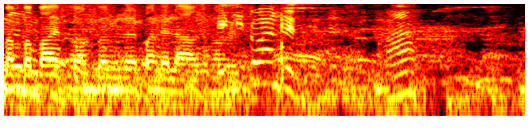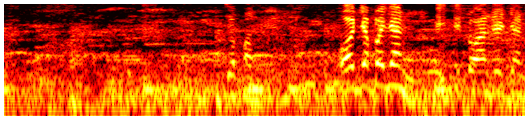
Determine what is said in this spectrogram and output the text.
pambabae, pang pang- pang lalaki. mga guys. 8200. Ha? Japan. Oh, Japan yan. 8200 yan.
